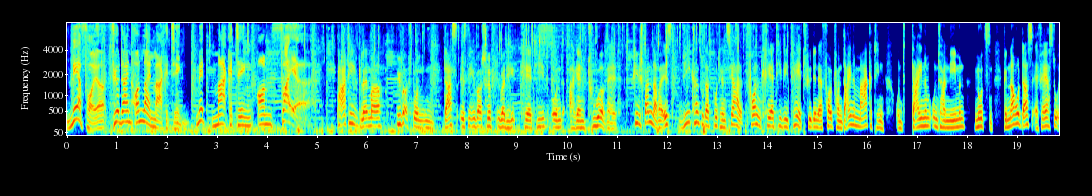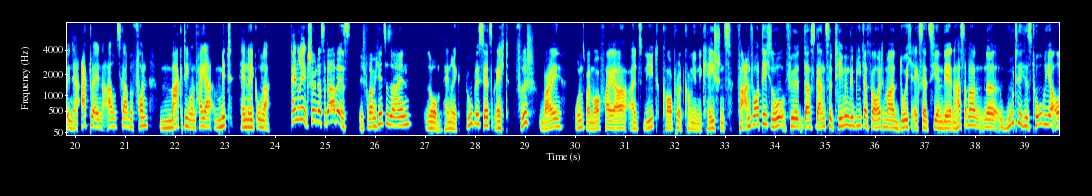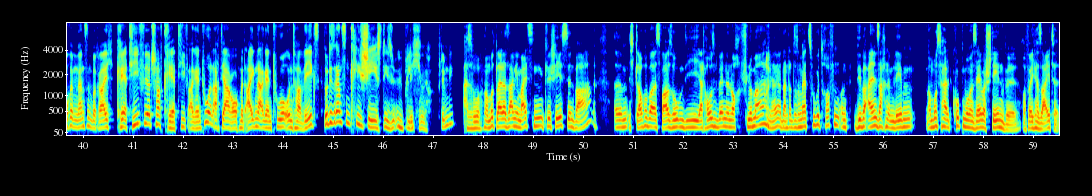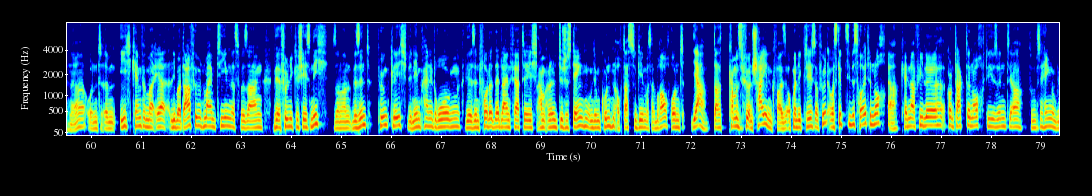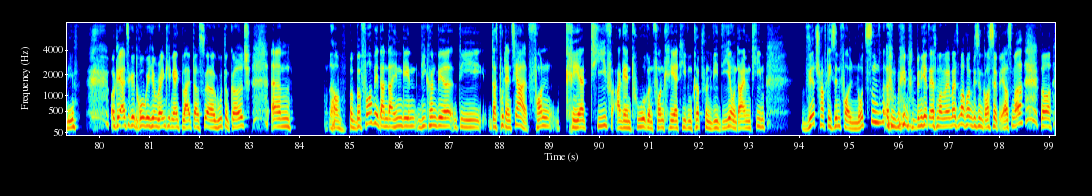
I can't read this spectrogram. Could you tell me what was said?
Mehr Feuer für dein Online-Marketing mit Marketing on Fire. Party, Glamour, Überstunden. Das ist die Überschrift über die Kreativ- und Agenturwelt. Viel spannender aber ist, wie kannst du das Potenzial von Kreativität für den Erfolg von deinem Marketing und deinem Unternehmen nutzen? Genau das erfährst du in der aktuellen Ausgabe von Marketing on Fire mit Henrik Unger. Henrik, schön, dass du da bist. Ich freue mich hier zu sein. So, Henrik, du bist jetzt recht frisch bei uns bei Morfire als Lead Corporate Communications verantwortlich, so für das ganze Themengebiet, das wir heute mal durchexerzieren werden. Hast aber eine gute Historie auch im ganzen Bereich Kreativwirtschaft, Kreativagenturen, acht Jahre auch mit eigener Agentur unterwegs. So diese ganzen Klischees, diese üblichen. Stimmen die? Also man muss leider sagen, die meisten Klischees sind wahr. Ähm, ich glaube aber, es war so um die Jahrtausendwende noch schlimmer. Ja, dann hat das noch mehr zugetroffen. Und wie bei allen Sachen im Leben man muss halt gucken, wo man selber stehen will, auf welcher Seite. Ne? Und ähm, ich kämpfe mal eher lieber dafür mit meinem Team, dass wir sagen, wir erfüllen die Klischees nicht, sondern wir sind pünktlich, wir nehmen keine Drogen, wir sind vor der Deadline fertig, haben analytisches Denken, um dem Kunden auch das zu geben, was er braucht. Und ja, da kann man sich für entscheiden quasi, ob man die Klischees erfüllt. Aber es gibt sie bis heute noch. Ja, kennen da viele Kontakte noch, die sind ja so ein bisschen hängen geblieben. Okay, einzige Droge hier im Ranking Act bleibt das äh, gute Kölsch. Ähm bevor wir dann dahin gehen, wie können wir die, das Potenzial von Kreativagenturen, von kreativen Köpfen wie dir und deinem Team wirtschaftlich sinnvoll nutzen? Bin ich jetzt erstmal, jetzt machen wir ein bisschen Gossip erstmal. So,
